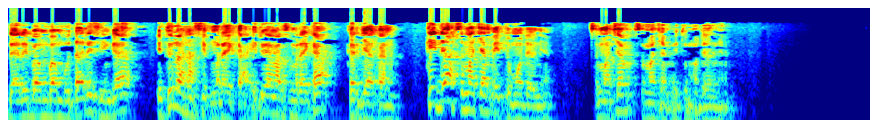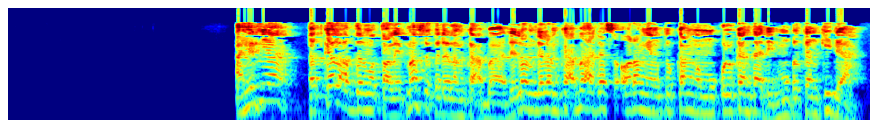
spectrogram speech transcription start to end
dari bambu-bambu tadi sehingga itulah nasib mereka. Itu yang harus mereka kerjakan. Tidak semacam itu modelnya. Semacam semacam itu modelnya Akhirnya tatkala Abdul Muthalib masuk ke dalam Ka'bah, dalam dalam Ka'bah ada seorang yang tukang memukulkan tadi, memukulkan kidah,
